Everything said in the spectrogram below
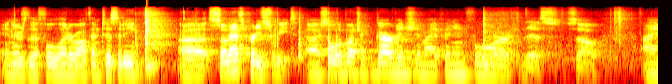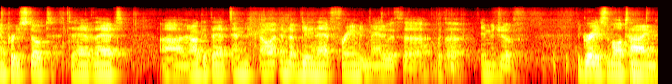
and there's the full letter of authenticity. Uh, so that's pretty sweet. Uh, I sold a bunch of garbage, in my opinion, for this. So I am pretty stoked to have that, uh, and I'll get that, and I'll end up getting that framed and matted with a with a image of the greatest of all time.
